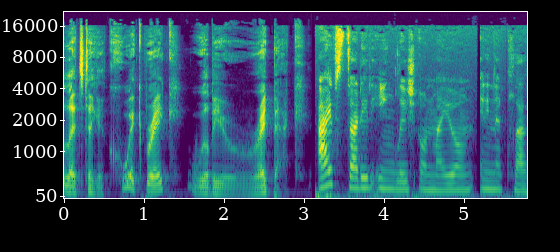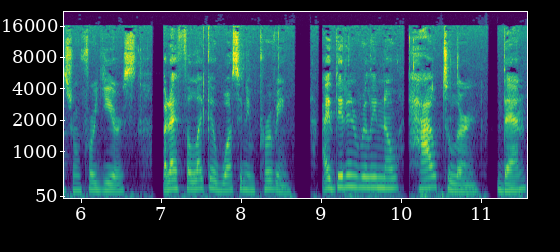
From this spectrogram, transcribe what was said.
Let's take a quick break. We'll be right back. I've studied English on my own and in a classroom for years, but I felt like I wasn't improving. I didn't really know how to learn. Then,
